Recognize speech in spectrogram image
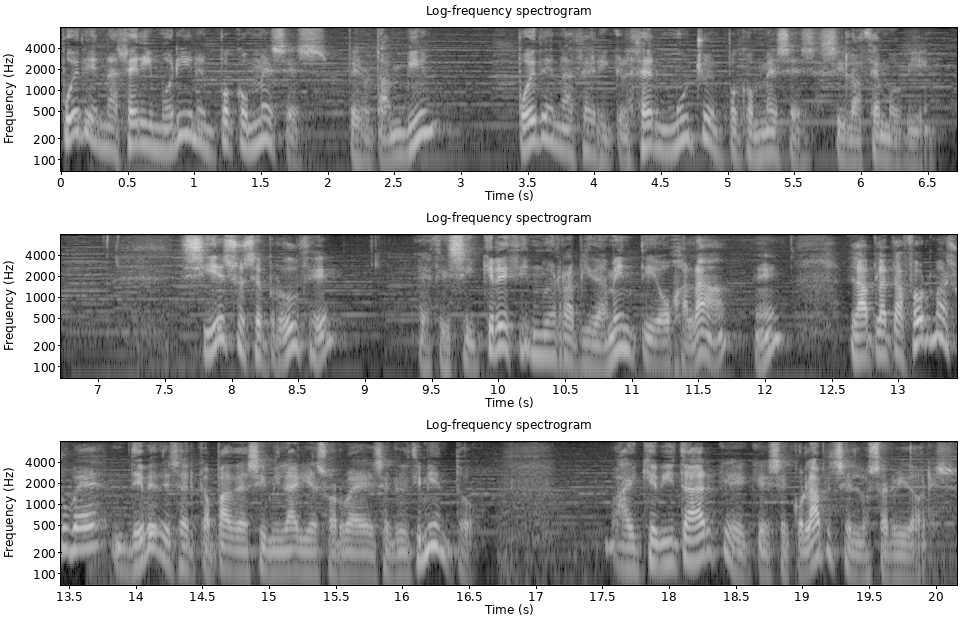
puede nacer y morir en pocos meses, pero también puede nacer y crecer mucho en pocos meses si lo hacemos bien. Si eso se produce, es decir, si crece muy rápidamente, ojalá, ¿eh? la plataforma a su vez debe de ser capaz de asimilar y absorber ese crecimiento. Hay que evitar que, que se colapsen los servidores.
